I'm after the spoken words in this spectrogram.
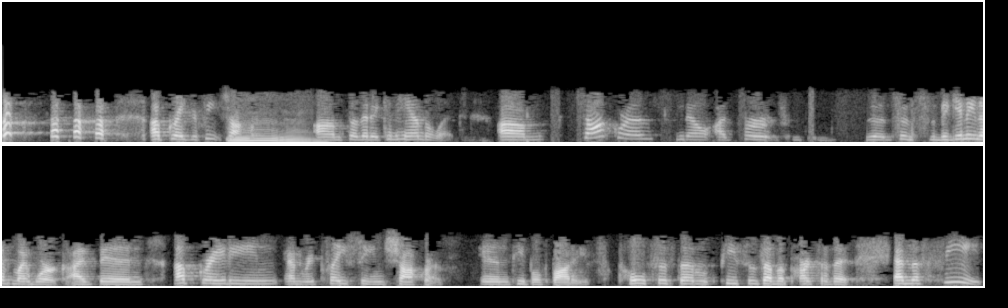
Upgrade your feet chakras mm. um, so that it can handle it. Um, chakras, you know, uh, for the, since the beginning of my work, I've been upgrading and replacing chakras in people's bodies, whole systems, pieces of it, parts of it, and the feet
